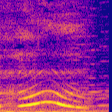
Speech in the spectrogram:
Woohoo!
